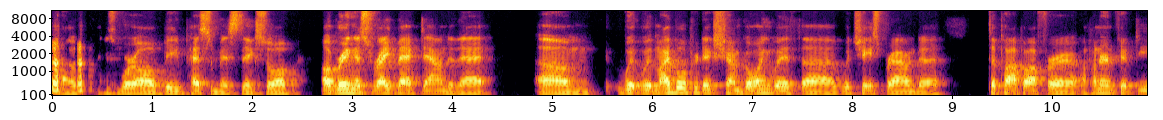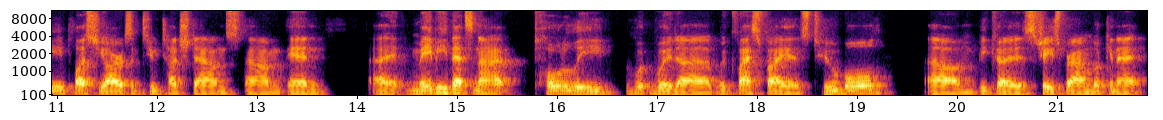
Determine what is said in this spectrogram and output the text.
uh, as we're all being pessimistic. So I'll I'll bring us right back down to that. Um, with, with my bold prediction, I'm going with uh, with Chase Brown to to pop off for 150 plus yards and two touchdowns. Um, and uh, maybe that's not totally w- would uh, would classify as too bold um, because Chase Brown, looking at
